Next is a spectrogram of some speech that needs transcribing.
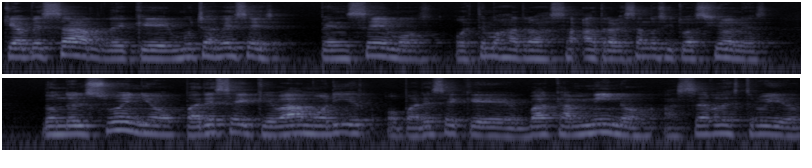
que a pesar de que muchas veces pensemos o estemos atravesando situaciones donde el sueño parece que va a morir o parece que va camino a ser destruido,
